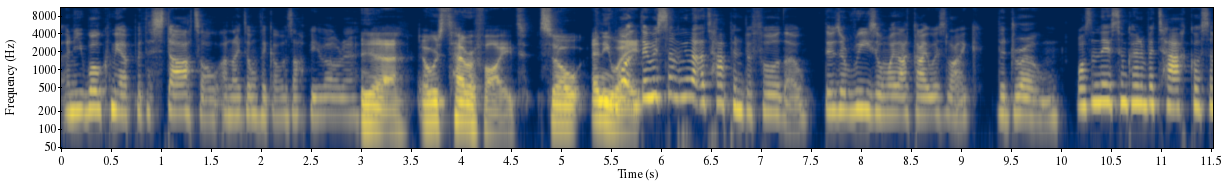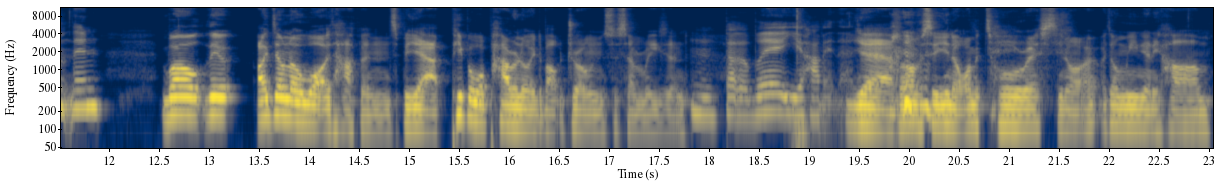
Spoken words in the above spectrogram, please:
and you woke me up with a startle, and I don't think I was happy about it. yeah, I was terrified. So anyway, Well, there was something that had happened before, though. There was a reason why that guy was like the drone. Wasn't there some kind of attack or something? Well, there, I don't know what had happened, but yeah, people were paranoid about drones for some reason. Mm, that, there you have it then. Yeah, but obviously, you know, I'm a tourist. You know, I, I don't mean any harm.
